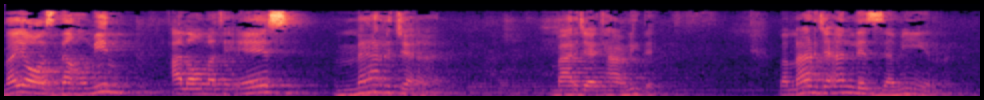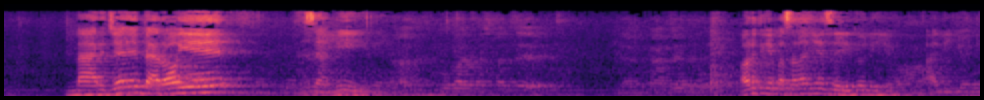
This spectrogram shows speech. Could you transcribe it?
و یازدهمین علامت اسم مرجعن مرجع تقلیده. و مرجعا للزمیر. مرجع برای زمیر. آره دیگه مثلا یه زیدونی یا علیونی.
